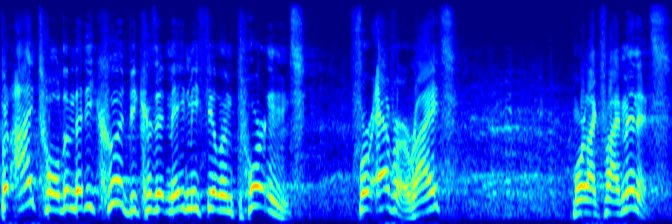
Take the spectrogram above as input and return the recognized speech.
But I told him that he could because it made me feel important forever, right? More like five minutes.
